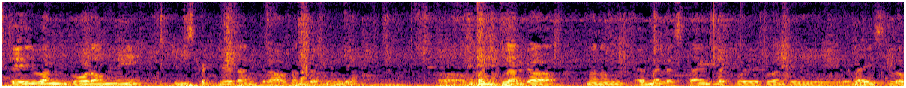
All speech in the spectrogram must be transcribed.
స్టేజ్ వన్ గోడౌన్ని ఇన్స్పెక్ట్ చేయడానికి రావడం జరిగింది. పర్టికులర్గా మనం ఎంఎల్ఎస్ పాయింట్లకు పోయేటువంటి రైస్లో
